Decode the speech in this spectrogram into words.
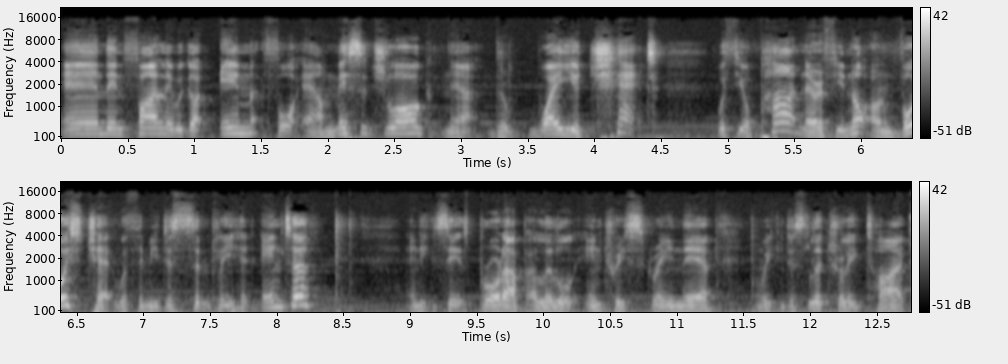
And then finally we got M for our message log. Now the way you chat with your partner if you're not on voice chat with them you just simply hit enter and you can see it's brought up a little entry screen there and we can just literally type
